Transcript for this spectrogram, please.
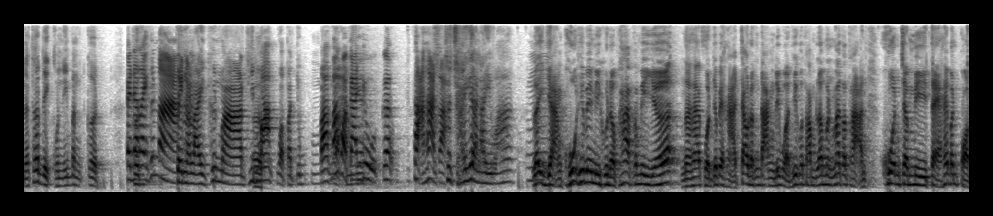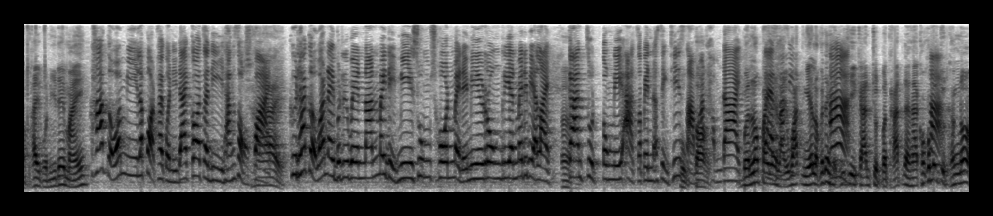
นะ ถ้าเด็กคนนี้มันเกิด เป็นอะไรขึ้นมา เป็นอะไรขึ้นมาที่เออมากกว่าปัจจุบันมากกว่าการอยู่ก็สาหัสอะจะใช้อะไรวะและอีกอย่างคุที่ไม่มีคุณภาพก็มีเยอะนะฮะควรจะไปหาเจ้าดัง ๆ ดีกว่าที่เขาทำแล้วมันมาตรฐาน ควรจะมีแต่ให้มันปลอดภัยกว่านี้ได้ไหม ถ้าเกิดว่ามีและปลอดภัยกว่านี้ได้ก็จะดีทั้งสองฝ่าย ใช่คือถ้าเกิดว่าในบริเวณนั้นไม่ได้มีชุมชน ไม่ได้มีโรงเรียนไม่ได้มีอะไร เออ การจุดตรงนี้อาจจะเป็นสิ่งที่ถูกสามารถต้องทำได้เหมือนเราไปแต่หลายๆวัดเงี้ยเราก็จะเห็นอ่าวิธีการจุดประทัดนะฮะเขาก็ไม่ค่ะจุดข้างนอก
